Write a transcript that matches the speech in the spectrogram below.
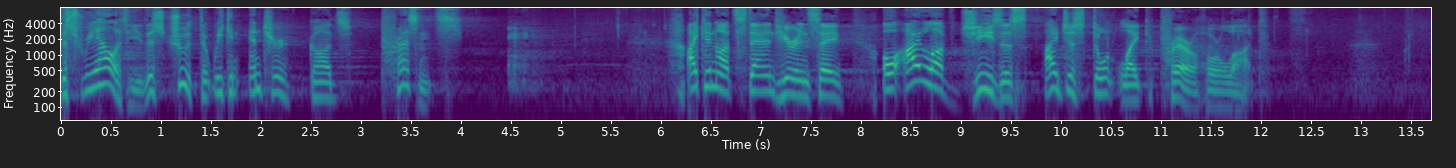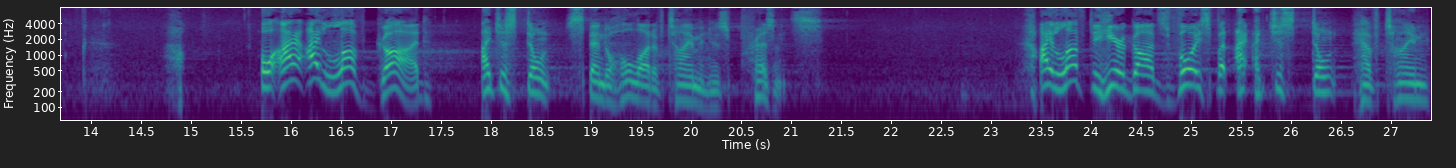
this reality, this truth that we can enter God's presence? I cannot stand here and say, Oh, I love Jesus, I just don't like prayer a whole lot. Oh, I, I love God. I just don't spend a whole lot of time in His presence. I love to hear God's voice, but I, I just don't have time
